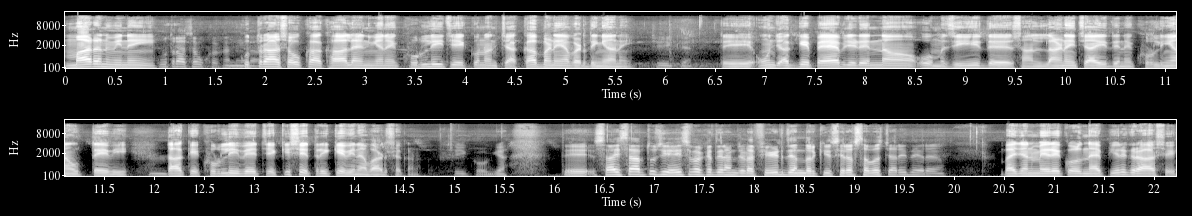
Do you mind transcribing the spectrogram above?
ਮਾਰਨ ਵੀ ਨਹੀਂ। ਕੁਤਰਾ ਸੌਖਾ ਖਾਨੀ ਕੁਤਰਾ ਸੌਖਾ ਖਾ ਲੈਣੀਆਂ ਨੇ। ਖੁਰਲੀ 'ਚ ਇੱਕ ਉਹਨਾਂ ਝਾਕਾ ਬਣਿਆ ਵੜਦੀਆਂ ਨੇ। ਠੀਕ ਹੈ। ਤੇ ਉਂਝ ਅੱਗੇ ਪੈਪ ਜਿਹੜੇ ਨਾ ਉਹ ਮਜ਼ੀਦ ਸਨ ਲਾਣੇ ਚਾਹੀਦੇ ਨੇ ਖੁਰਲੀਆਂ ਉੱਤੇ ਵੀ ਤਾਂ ਕਿ ਖੁਰਲੀ ਵਿੱਚ ਕਿਸੇ ਤਰੀਕੇ ਵੀ ਨਾ ਵੜ ਸਕਣ। ਠੀਕ ਹੋ ਗਿਆ। ਤੇ ਸਾਈ ਸਾਹਿਬ ਤੁਸੀਂ ਇਸ ਵਕਤ ਇਹਨਾਂ ਜਿਹੜਾ ਫੀਡ ਦੇ ਅੰਦਰ ਕੀ ਸਿਰਫ ਸਬਜ਼ ਚਾਰੀ ਦੇ ਰਹੇ ਹੋ? ਭਾਈਜਾਨ ਮੇਰੇ ਕੋਲ ਨੈਪੀਅਰ ਗ੍ਰਾਸ ਹੈ।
